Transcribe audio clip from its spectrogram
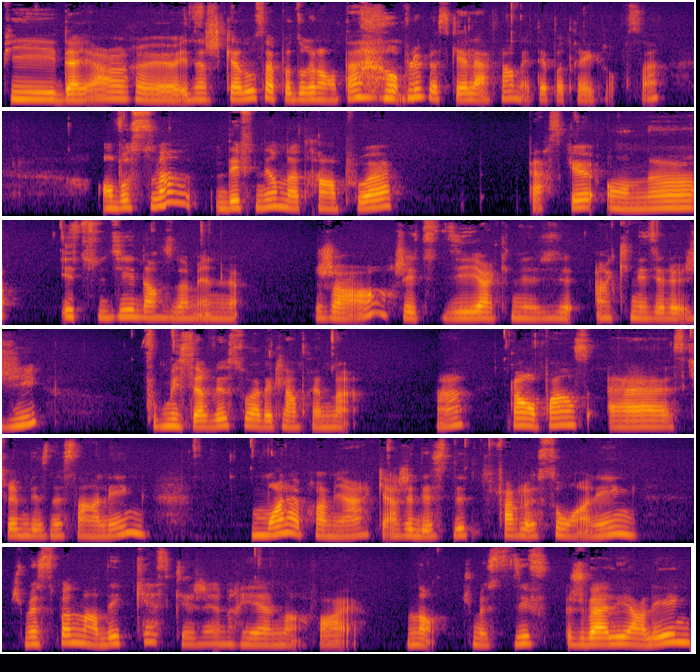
Puis d'ailleurs, euh, Énergie Cadeau, ça n'a pas duré longtemps non plus parce que la femme n'était pas très grosse. Hein. On va souvent définir notre emploi parce qu'on a étudié dans ce domaine-là. Genre, j'ai étudié en, kinésiologie, il faut que mes services soient avec l'entraînement. Hein. Quand on pense à se créer une business en ligne, moi, la première, quand j'ai décidé de faire le saut en ligne, je me suis pas demandé qu'est-ce que j'aime réellement faire. Non, je me suis dit, je vais aller en ligne,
